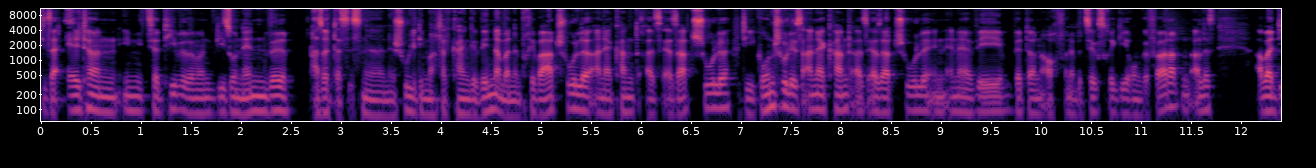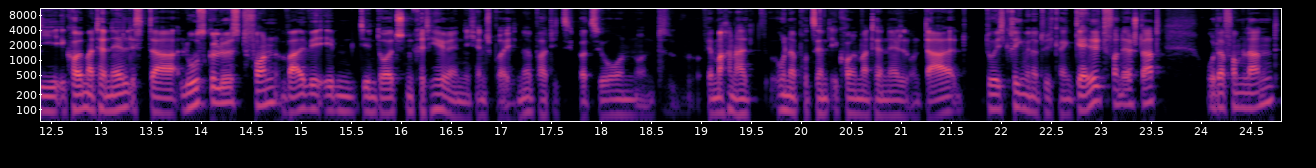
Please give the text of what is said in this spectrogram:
dieser Elterninitiative, wenn man die so nennen will. Also das ist eine, eine Schule, die macht halt keinen Gewinn, aber eine Privatschule anerkannt als Ersatzschule. Die Grundschule ist anerkannt als Ersatzschule in NRW, wird dann auch von der Bezirksregierung gefördert und alles. Aber die École Maternelle ist da losgelöst von, weil wir eben den deutschen Kriterien nicht entsprechen, ne? Partizipation und wir machen halt 100% École Maternelle und dadurch kriegen wir natürlich kein Geld von der Stadt oder vom Land.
